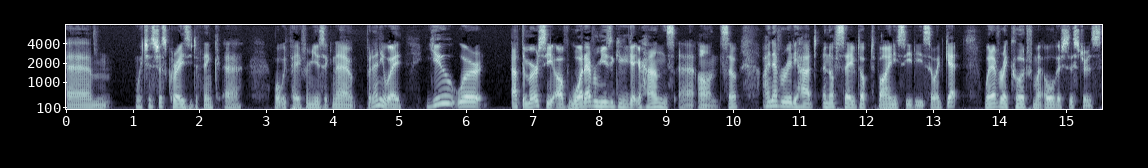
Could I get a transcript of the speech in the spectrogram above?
um, which is just crazy to think uh, what we pay for music now. But anyway, you were at the mercy of whatever music you could get your hands uh, on. So I never really had enough saved up to buy any CDs. So I'd get whatever I could from my older sisters.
